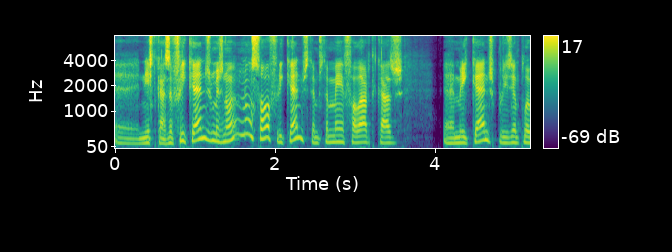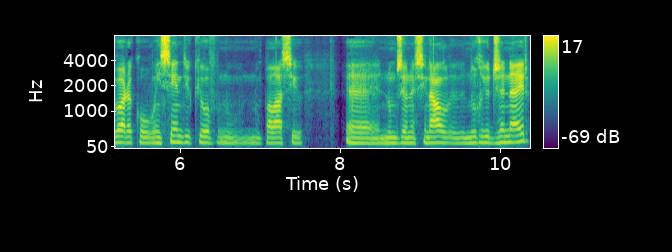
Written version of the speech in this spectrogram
uh, neste caso africanos, mas não, não só africanos, estamos também a falar de casos americanos, por exemplo, agora com o incêndio que houve no, no Palácio, uh, no Museu Nacional, no Rio de Janeiro,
